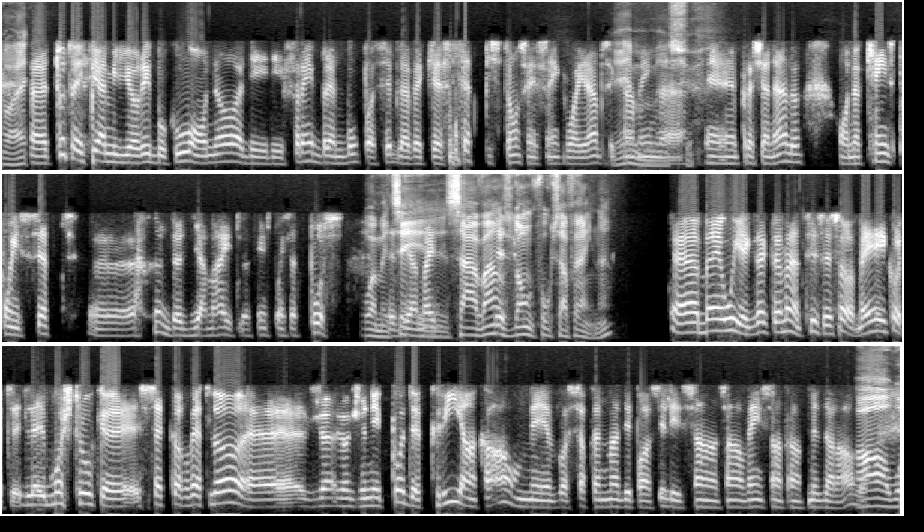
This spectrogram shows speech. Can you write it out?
Ouais. Euh, tout a été amélioré beaucoup. On a des, des freins Brembo possibles avec sept pistons. C'est incroyable. C'est quand même euh, impressionnant. Là. On a 15,7 euh, de diamètre, là, 15,7 pouces. Ouais, mais tu sais, ça avance, donc il faut que ça freine. Hein? Euh, ben oui, exactement. Tu sais, c'est ça. Mais écoute, le- moi je trouve que cette Corvette-là, euh, je, je n'ai pas de prix encore, mais elle va certainement dépasser les 100, 120, 130 000 dollars. Ah, oui,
